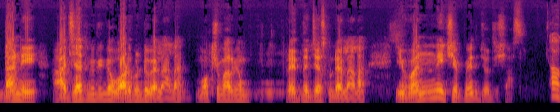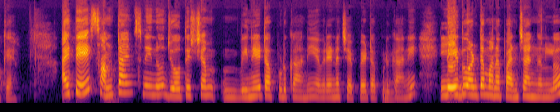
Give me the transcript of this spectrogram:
దాన్ని ఆధ్యాత్మికంగా వాడుకుంటూ వెళ్ళాలా మోక్ష మార్గం ప్రయత్నం చేసుకుంటూ వెళ్ళాలా? ఇవన్నీ చెప్పేది జ్యోతిషాస్త్రం ఓకే. అయితే సమ్ టైమ్స్ నేను జ్యోతిష్యం వినేటప్పుడు కానీ ఎవరైనా చెప్పేటప్పుడు కానీ లేదు అంటే మన పంచాంగంలో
